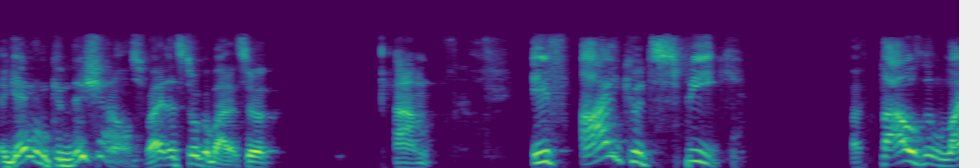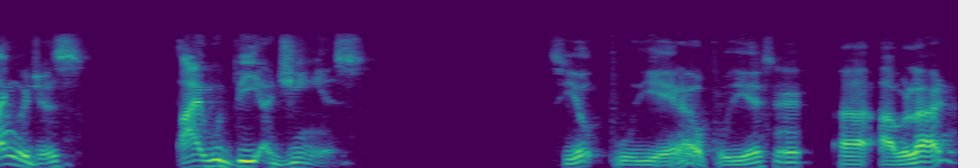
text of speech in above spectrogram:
again, in conditionals, right? Let's talk about it. So, um, if I could speak a thousand languages, I would be a genius. Si yo pudiera o pudiese uh, hablar,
